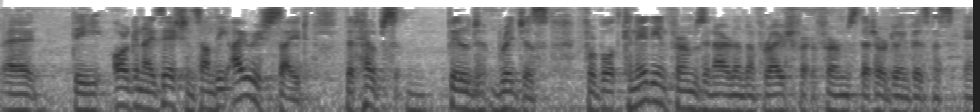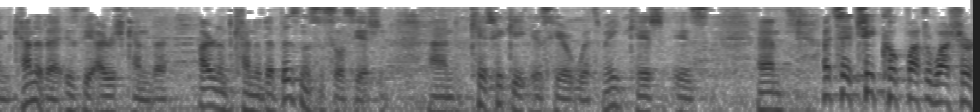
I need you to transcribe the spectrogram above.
uh, the organisations on the Irish side that helps build bridges for both Canadian firms in Ireland and for Irish firms that are doing business in Canada is the Irish Canada Ireland Canada Business Association and Kate Hickey is here with me. Kate is um, I'd say chief cook, bottle washer,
